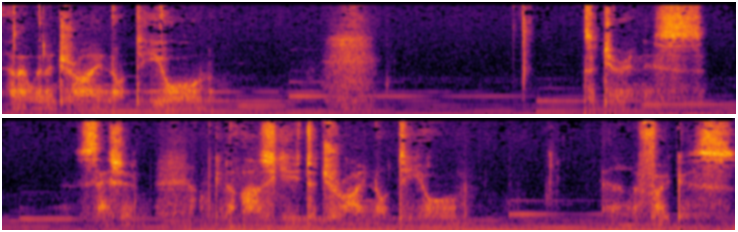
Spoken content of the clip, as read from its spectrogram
And I'm going to try not to yawn. So during this session, I'm going to ask you to try not to yawn. And I'm going to focus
